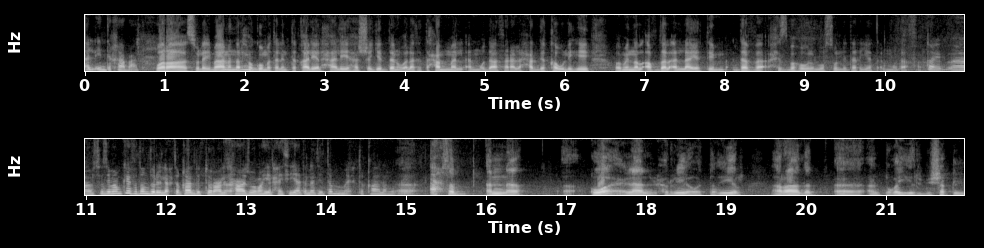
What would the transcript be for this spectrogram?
الانتخابات. ورأى سليمان أن الحكومة الانتقالية الحالية هشة جدا ولا تتحمل المدافع على حد قوله ومن الأفضل أن لا يتم دفع حزبه للوصول لدرية المدافع. طيب أستاذ إمام كيف تنظر إلى اعتقال دكتور علي الحاج وما هي الحيثيات التي تم اعتقاله أحسب أن قوى إعلان الحرية والتغيير أرادت أن تغير بشكل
